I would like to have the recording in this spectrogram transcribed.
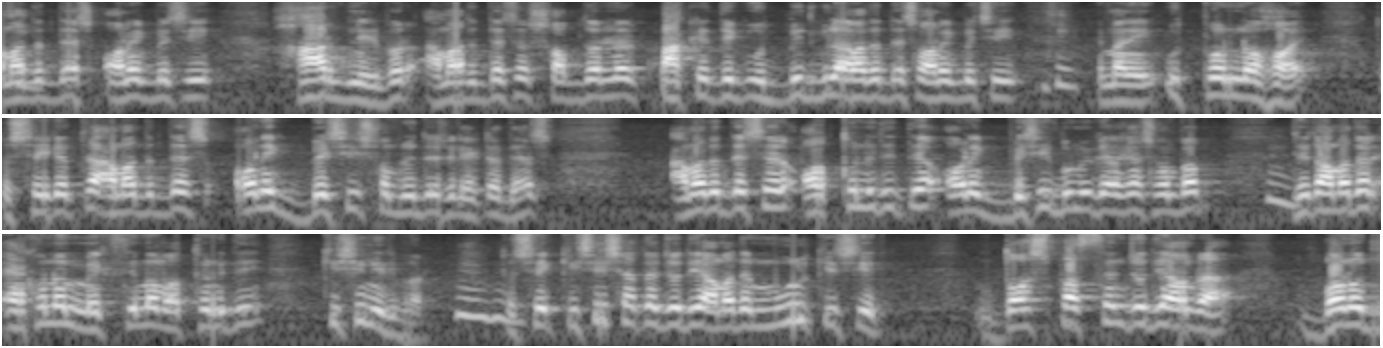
আমাদের দেশ অনেক বেশি হার্ব নির্ভর আমাদের দেশের সব ধরনের প্রাকৃতিক উদ্ভিদগুলো আমাদের দেশে অনেক বেশি মানে উৎপন্ন হয়। তো সেই ক্ষেত্রে আমাদের দেশ অনেক বেশি সমৃদ্ধশালী একটা দেশ। আমাদের দেশের অর্থনীতিতে অনেক বেশি ভূমিকা রাখা সম্ভব যেহেতু আমাদের এখনও ম্যাক্সিমাম অর্থনীতি কৃষি নির্ভর তো সেই কৃষির সাথে যদি আমাদের মূল কৃষির দশ পার্সেন্ট যদি আমরা বনজ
